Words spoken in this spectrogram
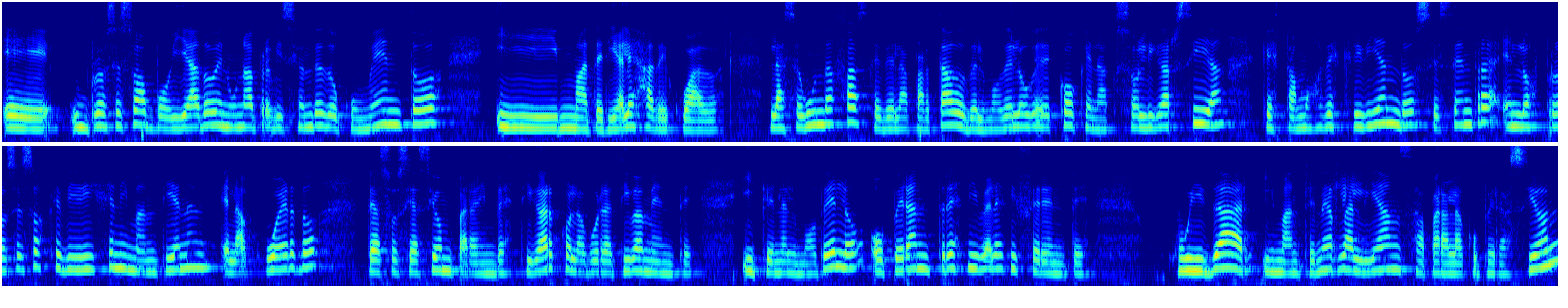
eh, un proceso apoyado en una previsión de documentos y materiales adecuados. La segunda fase del apartado del modelo de Coquen, Axol y García que estamos describiendo se centra en los procesos que dirigen y mantienen el acuerdo de asociación para investigar colaborativamente y que en el modelo operan tres niveles diferentes, cuidar y mantener la alianza para la cooperación,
